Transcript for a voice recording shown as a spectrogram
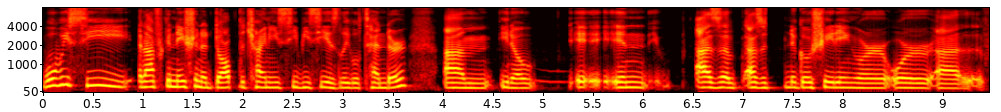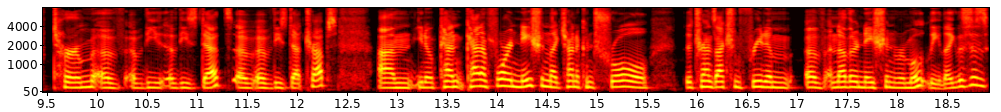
will we see an African nation adopt the Chinese CBC as legal tender? Um, you know, in as a as a negotiating or or uh, term of of these of these debts of, of these debt traps. Um, you know, can can a foreign nation like China control the transaction freedom of another nation remotely? Like this is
